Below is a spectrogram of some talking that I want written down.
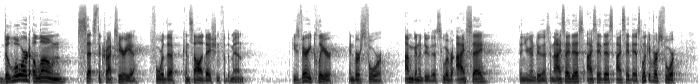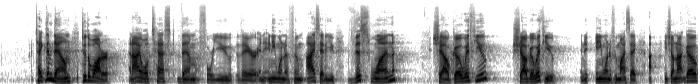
The Lord alone sets the criteria for the consolidation for the men. He's very clear in verse 4 I'm going to do this. Whoever I say, then you're going to do this. And I say this, I say this, I say this. Look at verse 4. Take them down to the water and I will test them for you there. And anyone of whom I say to you, This one shall go with you, shall go with you. And anyone of whom I say, He shall not go,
